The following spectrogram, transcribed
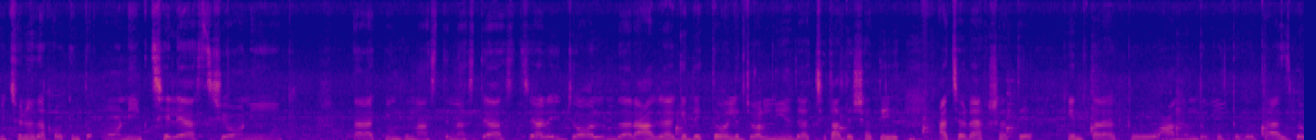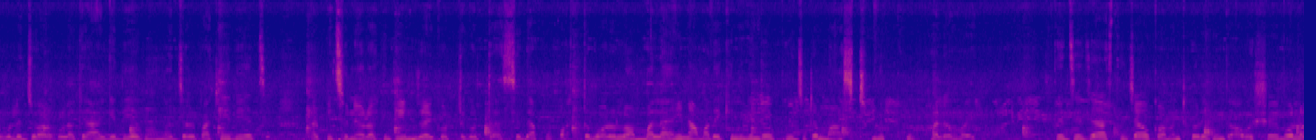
পিছনে দেখো কিন্তু অনেক ছেলে আসছে, অনেক। তারা কিন্তু নাচতে নাচতে আসছে আর এই জল, যারা আগে আগে দেখতে পেলে জল নিয়ে যাচ্ছে তাদের সাথেই আছে ওরা একসাথে। কিন্তু তারা একটু আনন্দ করতে করতে আসবে বলে জলগুলোকে আগে দিয়ে গঙ্গার জল পাঠিয়ে দিয়েছে আর পিছনে ওরা কিন্তু এনজয় করতে করতে আসছে। দেখো কত বড় লম্বা লাইন আমাদের এখানে কিন্তু এই পুজোটা মাস্ট মানে খুব ভালো হয়। তো যে যে আসতে চাও কমেন্ট করে কিন্তু অবশ্যই বলো।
